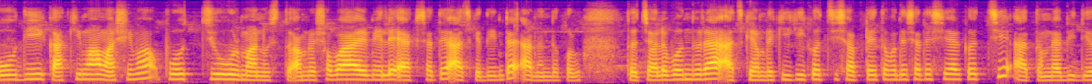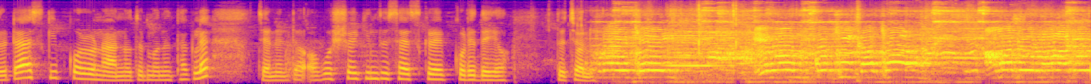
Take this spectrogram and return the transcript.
বৌদি, কাকিমা, মাসিমা, প্রচুর মানুষ। তো আমরা সবাই মিলে একসাথে আজকের দিনটা আনন্দ করব। তো চলো বন্ধুরা, আজকে আমরা কি কি করছি সবটাই তোমাদের সাথে শেয়ার করছি। আর তোমরা ভিডিওটা স্কিপ করো না নতুন বন্ধু থাকলে চ্যানেলটা অবশ্যই কিন্তু সাবস্ক্রাইব করে দেও তো চলো। এবং সখী কাছা আমাদের ওয়ার্ডের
